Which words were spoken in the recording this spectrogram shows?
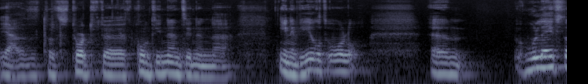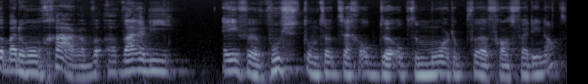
ja, dat, dat stort het continent in een, in een wereldoorlog. Um, hoe leefde dat bij de Hongaren? Waren die even woest, om te zeggen, op de, op de moord op uh, Frans Ferdinand?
